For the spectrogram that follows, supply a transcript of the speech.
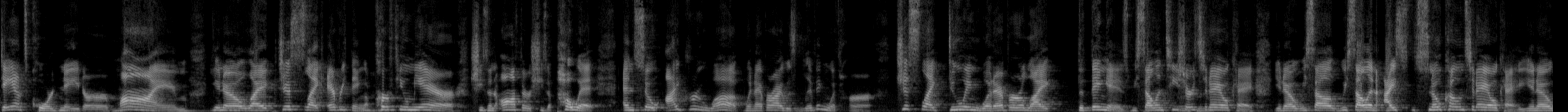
dance coordinator, mime, you know, like just like everything, a mm-hmm. perfumier. She's an author, she's a poet. And so I grew up whenever I was living with her, just like doing whatever like the thing is we sell in t-shirts mm-hmm. today okay you know we sell we sell in ice snow cones today okay you know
